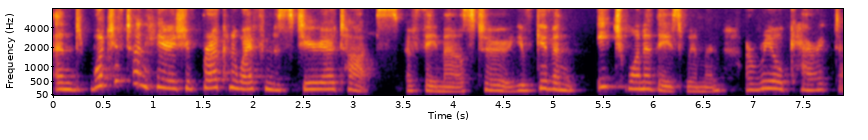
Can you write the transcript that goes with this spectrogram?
And what you've done here is you've broken away from the stereotypes of females too. You've given each one of these women a real character.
